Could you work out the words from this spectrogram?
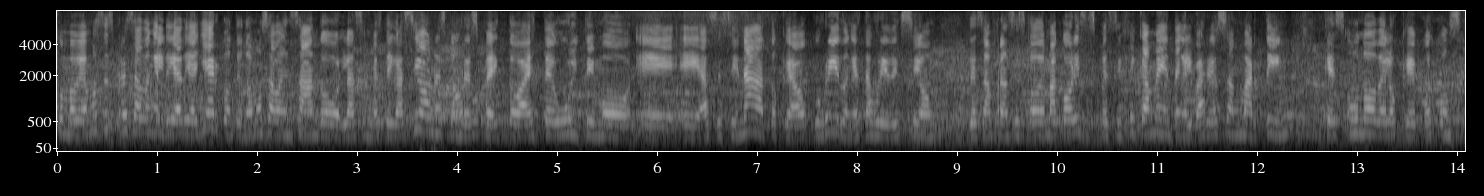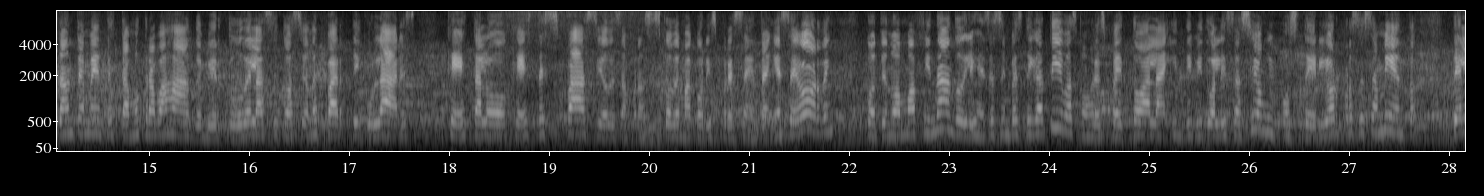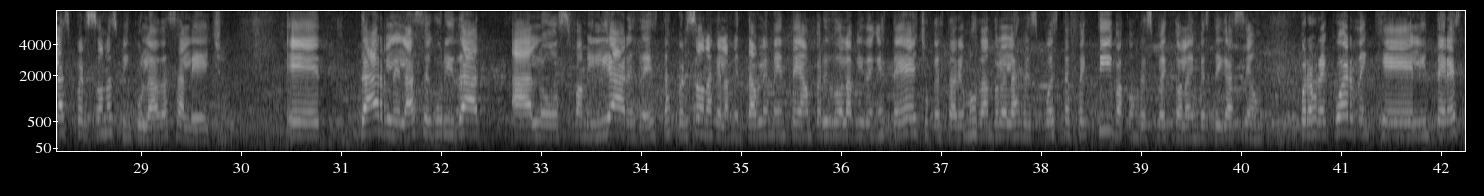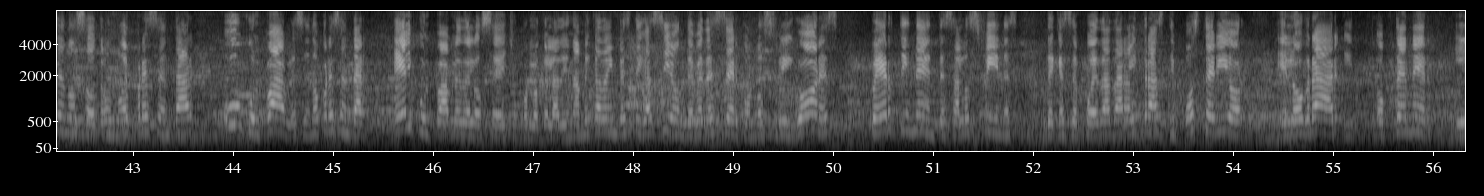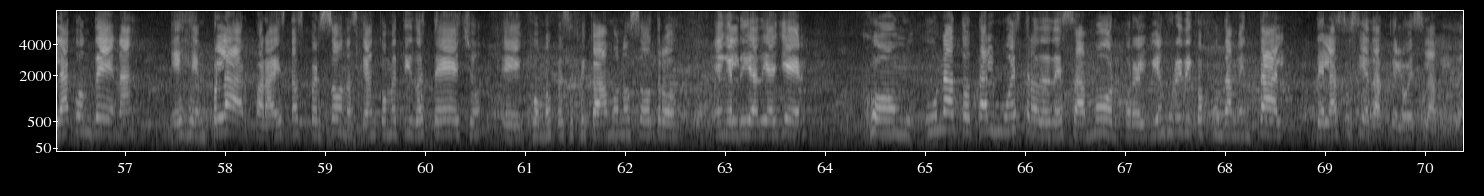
como habíamos expresado en el día de ayer, continuamos avanzando las investigaciones con respecto a este último eh, eh, asesinato que ha ocurrido en esta jurisdicción de San Francisco de Macorís, específicamente en el barrio San Martín, que es uno de los que pues constantemente estamos trabajando en virtud de las situaciones particulares que, esta, lo, que este espacio de San Francisco de Macorís presenta. En ese orden, continuamos afinando diligencias investigativas con respecto a la individualización y posterior procesamiento de las personas vinculadas al hecho. Eh, darle la seguridad a los familiares de estas personas que lamentablemente han perdido la vida en este hecho, que estaremos dándole la respuesta efectiva con respecto a la investigación. Pero recuerden que el interés de nosotros no es presentar un culpable, sino presentar el culpable de los hechos, por lo que la dinámica de investigación debe de ser con los rigores pertinentes a los fines de que se pueda dar al traste posterior el lograr y obtener la condena ejemplar para estas personas que han cometido este hecho, eh, como especificábamos nosotros en el día de ayer, con una total muestra de desamor por el bien jurídico fundamental de la sociedad que lo es la vida.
